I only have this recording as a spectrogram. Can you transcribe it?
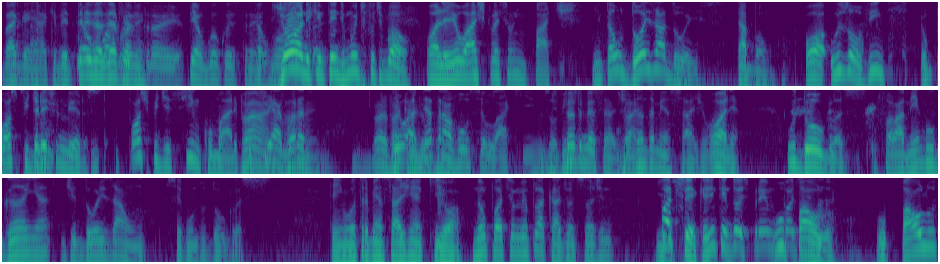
Vai ganhar, quer ver? 3x0 Flamengo. Estranha. Tem alguma coisa estranha. Alguma Johnny, coisa que entende muito de futebol. Olha, eu acho que vai ser um empate. Então, 2x2. Tá bom. Ó, os ouvintes, eu posso pedir. Os três primeiros. Posso pedir cinco, Mário? Vai, porque agora. Vai. Agora vai, eu calhou, até vai. travou o celular aqui. Os de tanta mensagem. De vai. tanta mensagem. Olha, o Douglas, o Flamengo ganha de 2 a 1 um, segundo o Douglas. Tem outra mensagem aqui, ó. Não pode ser o mesmo placar, John, senão a gente. Isso. Pode ser, que a gente tem dois prêmios. O Paulo, ser. o Paulo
